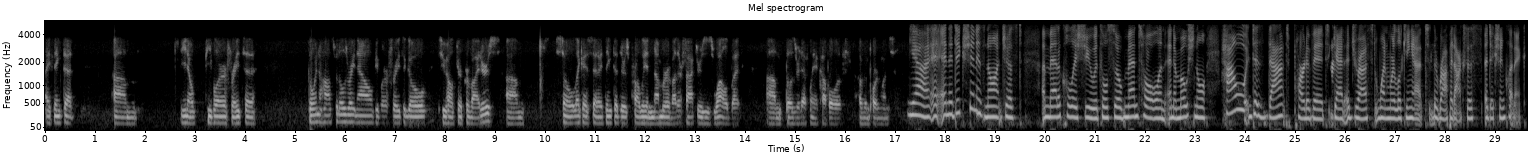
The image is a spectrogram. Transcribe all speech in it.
I think that um, you know people are afraid to go into hospitals right now. People are afraid to go to healthcare providers. Um, so, like I said, I think that there's probably a number of other factors as well, but um, those are definitely a couple of, of important ones. Yeah, and addiction is not just a medical issue, it's also mental and, and, emotional. How does that part of it get addressed when we're looking at the Rapid Access Addiction Clinic?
